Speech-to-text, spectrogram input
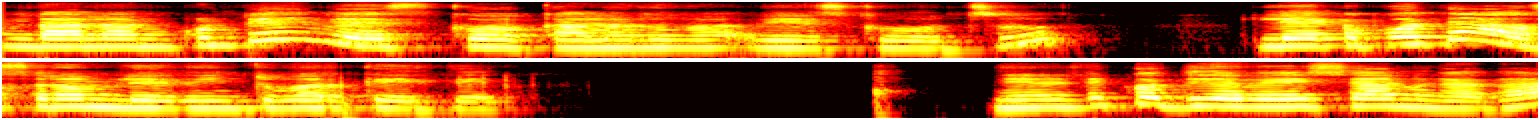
ఉండాలనుకుంటే వేసుకో కలర్ వేసుకోవచ్చు. లేకపోతే అవసరం లేదు ఇంటి వరకు అయితే. నేనైతే కొద్దిగా వేసాను కదా.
